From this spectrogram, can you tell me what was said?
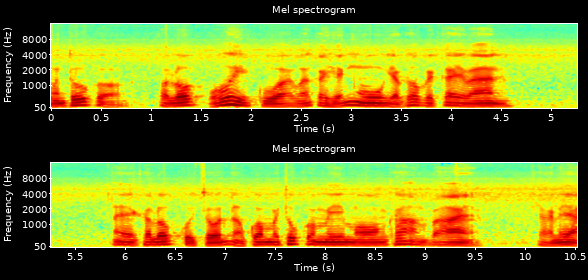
มันทุกข์ก็เคารพโอ้ยกลัวเหมือนกับเห็นงูอย่าเข้าไปใกล้มันให้เคารพกุศลความไม่ทุกข์ก็มีมองข้ามไปอย่างเนี้ย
